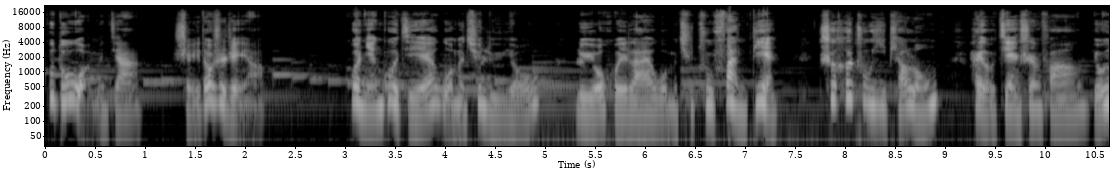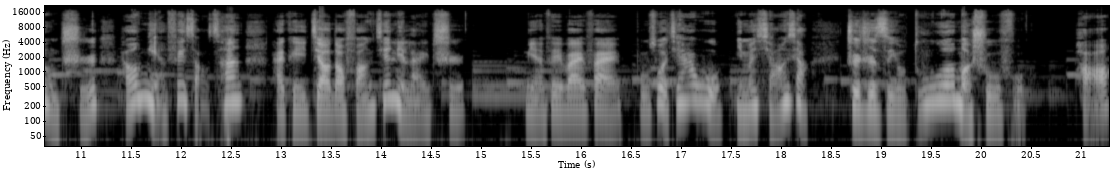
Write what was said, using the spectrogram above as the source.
不独我们家，谁都是这样。过年过节，我们去旅游，旅游回来，我们去住饭店，吃喝住一条龙。还有健身房、游泳池，还有免费早餐，还可以叫到房间里来吃。免费 WiFi，不做家务，你们想想，这日子有多么舒服？好，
